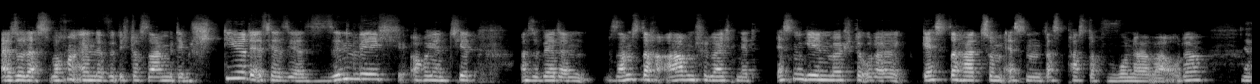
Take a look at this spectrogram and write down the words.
Also das Wochenende würde ich doch sagen mit dem Stier, der ist ja sehr sinnlich orientiert. Also wer dann Samstagabend vielleicht nicht essen gehen möchte oder Gäste hat zum Essen, das passt doch wunderbar, oder? Ja,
